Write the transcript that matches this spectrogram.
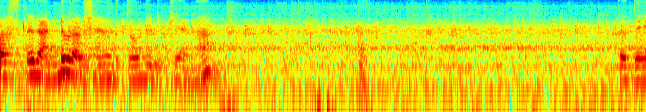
ലെഫ്റ്റിലും രണ്ട് പ്രാവശ്യം എടുത്തുകൊണ്ടിരിക്കുകയാണ് അതെ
